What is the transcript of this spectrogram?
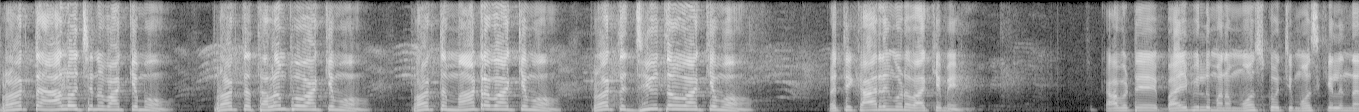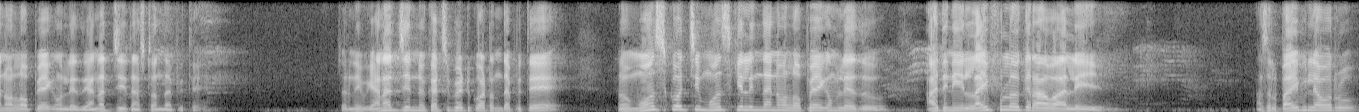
ప్రవక్త ఆలోచన వాక్యము ప్రవక్త తలంపు వాక్యము ప్రవక్త మాట వాక్యము ప్రవక్త జీవితం వాక్యము. ప్రతి కార్యం కూడా వాక్యమే. కాబట్టి బైబిల్ మనం మోసుకొచ్చి మోసుకెళ్ళిన దానివల్ల ఉపయోగం లేదు. ఎనర్జీ నష్టం తప్పితే. సో నీవు ఎనర్జీని నువ్వు ఖర్చు పెట్టుకోవటం తప్పితే నువ్వు మోసుకొచ్చి మోసుకెళ్ళిన దానివల్ల ఉపయోగం లేదు. అది నీ లైఫ్లోకి రావాలి. అసలు బైబిల్ ఎవరు?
